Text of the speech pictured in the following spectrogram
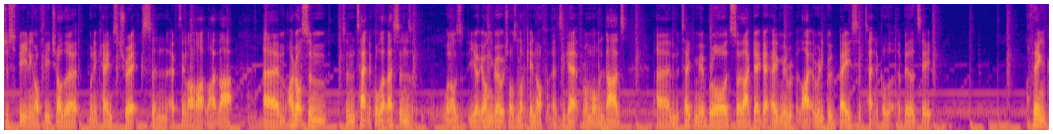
just feeding off each other when it came to tricks and everything like, like, like that. Um, I got some, some technical lessons when I was younger, which I was lucky enough uh, to get from my mum and dad, um, taking me abroad. So that gave me like a really good base of technical ability. I think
